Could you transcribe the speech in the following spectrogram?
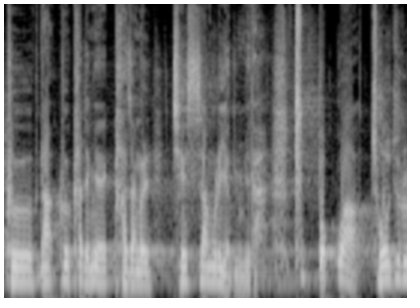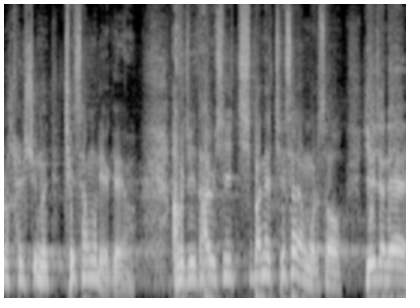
그, 나, 그 가정의 가장을 제사장으로 여깁니다. 축복과 저주를 할 수 있는 제사장으로 여겨요. 아버지 다윗이 집안의 제사장으로서 예전에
